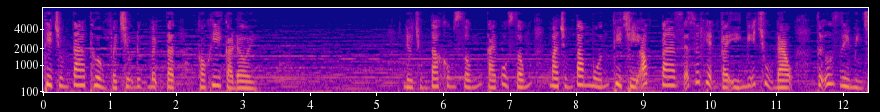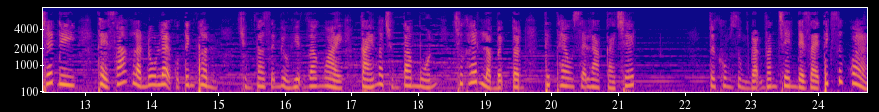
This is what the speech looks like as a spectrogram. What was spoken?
thì chúng ta thường phải chịu đựng bệnh tật, có khi cả đời. Nếu chúng ta không sống cái cuộc sống mà chúng ta muốn thì trí óc ta sẽ xuất hiện cái ý nghĩ chủ đạo, tự ước gì mình chết đi, thể xác là nô lệ của tinh thần, chúng ta sẽ biểu hiện ra ngoài cái mà chúng ta muốn, trước hết là bệnh tật, tiếp theo sẽ là cái chết. Tôi không dùng đoạn văn trên để giải thích sức khỏe,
